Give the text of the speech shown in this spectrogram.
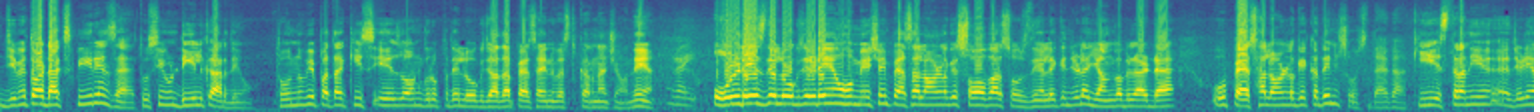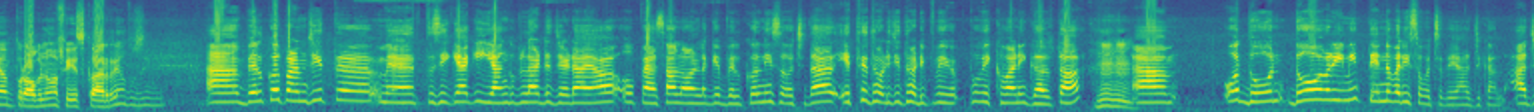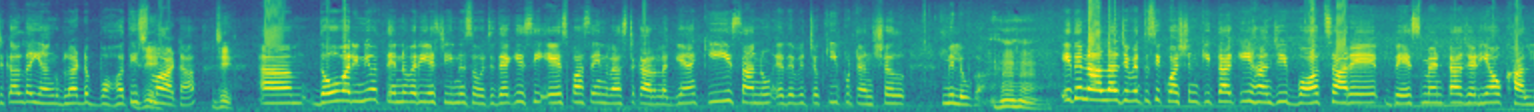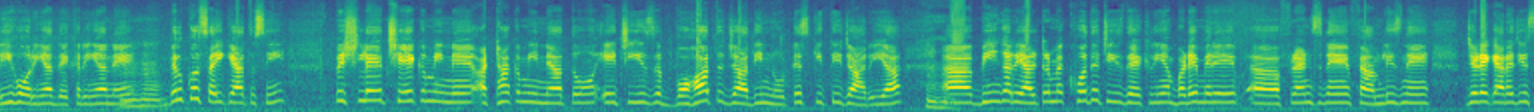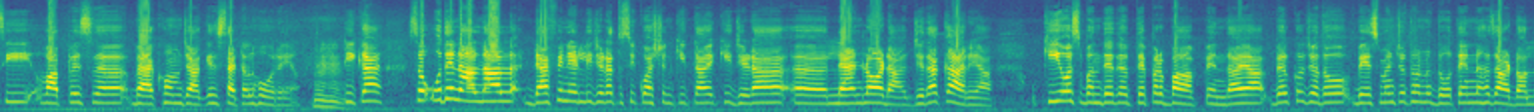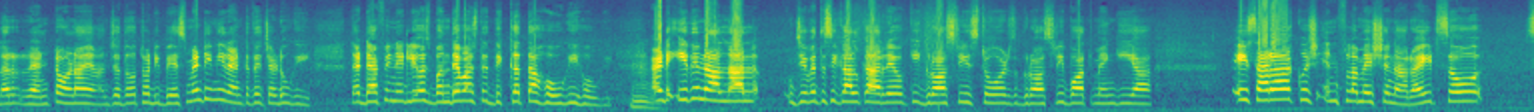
ਜਿਵੇਂ ਤੁਹਾਡਾ ਐਕਸਪੀਰੀਅੰਸ ਹੈ ਤੁਸੀਂ ਹੁਣ ਡੀਲ ਕਰਦੇ ਹੋ ਤੁਹਾਨੂੰ ਵੀ ਪਤਾ ਕਿ ਏਜ ਔਨ ਗਰੁੱਪ ਦੇ ਲੋਕ ਜ਼ਿਆਦਾ ਪੈਸਾ ਇਨਵੈਸਟ ਕਰਨਾ ਚਾਹੁੰਦੇ ਆ। ਰਾਈਟ 올ਡ ਏਜ ਦੇ ਲੋਕ ਜਿਹੜੇ ਆ ਉਹ ਹਮੇਸ਼ਾ ਹੀ ਪੈਸਾ ਲਾਉਣ ਲੱਗੇ 100 ਵਾਰ ਸੋਚਦੇ ਆ ਲੇਕਿਨ ਜਿਹੜਾ ਯੰਗ ਬਲੱਡ ਹੈ ਉਹ ਪੈਸਾ ਲਾਉਣ ਲੱਗੇ ਕਦੇ ਨਹੀਂ ਸੋਚਦਾ ਹੈਗਾ। ਕੀ ਇਸ ਤਰ੍ਹਾਂ ਅਹ, ਜਿਹੜੀਆਂ ਪ੍ਰੋਬਲਮਾਂ ਫੇਸ ਕਰ ਰਹੇ ਹੋ ਤੁਸੀਂ ਵੀ? ਬਿਲਕੁਲ ਪਰਮਜੀਤ ਮੈਂ ਤੁਸੀਂ ਕਿਹਾ ਕਿ ਯੰਗ ਬਲੱਡ ਜਿਹੜਾ ਆ ਉਹ ਪੈਸਾ ਲਾਉਣ ਲੱਗੇ ਬਿਲਕੁਲ ਨਹੀਂ ਸੋਚਦਾ। ਇੱਥੇ ਥੋੜੀ ਜੀ ਤੁਹਾਡੀ ਭਵਿ- ਭਵਿੱਖਬਾਣੀ ਗਲਤ ਆ। ਉਹ ਦੋ ਦੋ ਵਾਰੀ ਨਹੀਂ ਤਿੰਨ ਵਾਰੀ ਸੋਚਦੇ ਆ ਅੱਜ ਕੱਲ ਅੱਜ ਕੱਲ ਦਾ ਯੰਗ ਬਲੱਡ ਬਹੁਤ ਹੀ। ਸਮਾਰਟ ਆ। ਜੀ। ਅਮ, ਦੋ ਵਾਰੀ ਨਹੀਂ ਉਹ ਤਿੰਨ ਵਾਰੀ ਇਸ ਚੀਜ਼ ਨੂੰ ਸੋਚਦੇ ਆ ਕਿ ਅਸੀਂ ਇਸ ਪਾਸੇ ਇਨਵੈਸਟ ਕਰਨ ਲੱਗੇ ਆ ਕੀ ਸਾਨੂੰ ਇਹਦੇ ਵਿੱਚੋਂ ਕੀ ਪੋਟੈਂਸ਼ੀਅਲ ਮਿਲੂਗਾ। ਹੂੰ ਹੂੰ। ਇਹਦੇ ਨਾਲ ਨਾਲ ਜਿਵੇਂ ਤੁਸੀਂ ਕੁਐਸਚਨ ਕੀਤਾ ਕਿ ਹਾਂਜੀ ਬਹੁਤ ਸਾਰੇ ਬੇਸਮੈਂਟਾਂ ਜਿਹੜੀਆਂ ਉਹ ਖਾਲੀ ਹੋ ਰਹੀਆਂ ਦਿਖ ਰਹੀਆਂ ਨੇ। ਬਿਲਕੁਲ ਸਹੀ ਕਿਹਾ ਤੁਸੀਂ। ਪਿਛਲੇ 6 ਕੁ ਮਹੀਨੇ 8 ਕੁ ਮਹੀਨਿਆਂ ਤੋਂ ਇਹ ਚੀਜ਼ ਬਹੁਤ ਜ਼ਿਆਦੀ ਨੋਟਿਸ ਕੀਤੀ ਜਾ ਰਹੀ ਆ। ਬੀਇੰਗ ਅ ਰੀਅਲਟਰ ਮੈਂ ਖੁਦ ਇਹ ਚੀਜ਼ ਦੇਖ ਰਹੀ ਹਾਂ। ਬੜੇ ਮੇਰੇ ਫਰੈਂਡਸ ਨੇ ਫੈਮਲੀਆਂ ਨੇ ਜਿਹੜੇ ਕਹਿ ਰਹੇ ਜੀ ਅਸੀਂ ਵਾਪਸ ਬੈਕ ਹੋਮ ਜਾ ਕੇ ਸੈਟਲ ਹੋ ਰਹੇ ਹਾਂ। ਠੀਕ ਆ? ਸੋ ਉਹਦੇ ਨਾਲ ਨਾਲ ਡੈਫੀਨਿਟਲੀ ਜਿਹੜਾ ਤੁਸੀਂ ਕੁਐਸਚਨ ਕੀਤਾ ਹੈ ਕਿ ਜਿਹੜਾ ਲੈਂਡਲੋਰਡ ਆ ਜਿਹਦਾ ਘਰ ਆ ਕੀ ਉਸ ਬੰਦੇ ਦੇ ਉੱਤੇ ਪ੍ਰਭਾਵ ਪੈਂਦਾ ਆ? ਬਿਲਕੁਲ ਜਦੋਂ ਬੇਸਮੈਂਟ 'ਚ ਤੁਹਾਨੂੰ 2-3000 ਡਾਲਰ ਰੈਂਟ ਆਉਣਾ ਆ ਜਦੋਂ ਤੁਹਾਡੀ ਬੇਸਮੈਂਟ ਹੀ ਨਹੀਂ ਰੈਂਟ ਤੇ ਚੜੂਗੀ ਤਾਂ ਡੈਫੀਨਿਟਲੀ ਉਸ ਬੰਦੇ ਵਾਸਤੇ ਦਿੱਕਤ ਤਾਂ ਹੋਊਗੀ ਹੋਊਗੀ। ਐਂਡ ਇਹਦੇ ਨਾਲ ਨਾਲ ਜਿਵੇਂ ਤੁਸੀਂ ਗੱਲ ਕਰ ਰਹੇ ਹੋ ਕਿ ਗਰੋਸਰੀ ਸਟੋਰਸ ਗਰੋਸਰੀ ਬਹੁਤ ਮਹਿੰਗੀ ਆ ਇਹ ਸਾਰਾ ਕੁਝ ਇਨਫਲੇਮੇਸ਼ਨ ਆ ਰਾਈਟ ਸੋ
